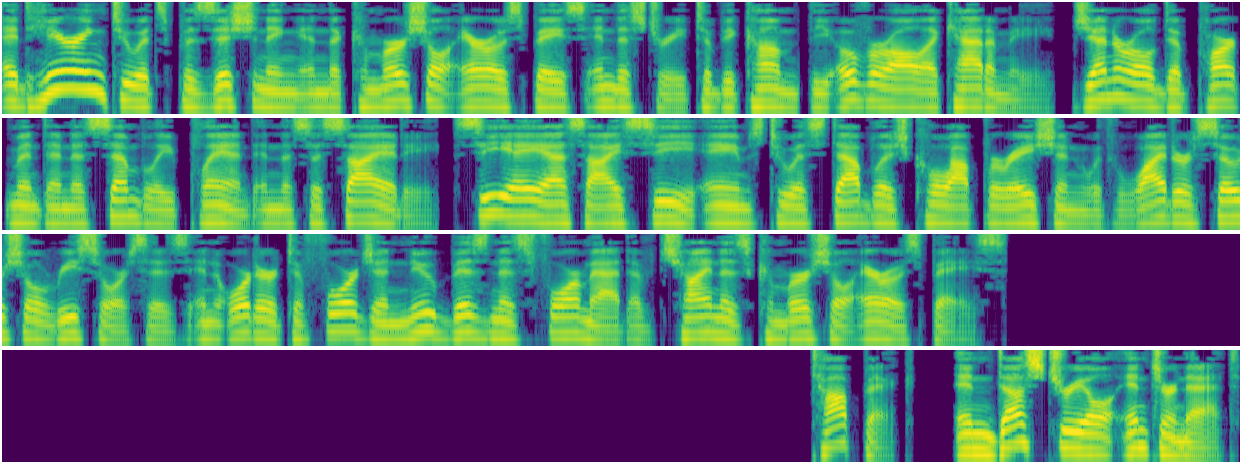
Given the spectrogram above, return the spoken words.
Adhering to its positioning in the commercial aerospace industry to become the overall academy, general department and assembly plant in the society, CASIC aims to establish cooperation with wider social resources in order to forge a new business format of China's commercial aerospace. Topic: Industrial Internet.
